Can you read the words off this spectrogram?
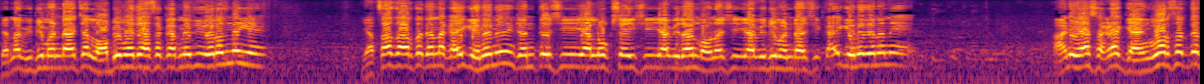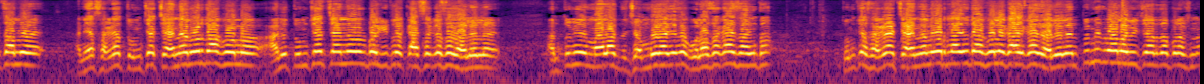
त्यांना विधिमंडळाच्या लॉबीमध्ये असं करण्याची गरज नाहीये. याचाच अर्थ त्यांना काही घेणं नाही जनतेशी या लोकशाहीशी या विधानभवनाशी या विधिमंडळाशी काही घेणं देणं नाही. आणि ह्या सगळ्या गँगवर सध्या चालू आहे. आणि या सगळ्या तुमच्या चॅनलवर दाखवलं. आणि तुमच्याच चॅनलवर बघितलं कसं कसं झालेलं आहे. आणि तुम्ही मला शंभूराजाचा खुलासा काय सांगता? तुमच्या सगळ्या चॅनलवर लाईव्ह दाखवलं काय काय झालेलं आणि तुम्हीच मला विचारता प्रश्न.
